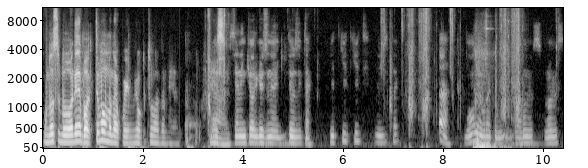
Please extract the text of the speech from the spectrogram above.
Bu nasıl bu oraya baktım amına koyayım yoktu o adam ya. Ya Neyse. senin kör gözüne git gözlük tak. Git git git. Gözlük tak. Ha. Ne oluyor bırak onu. Yapamıyoruz. Vuramıyoruz.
